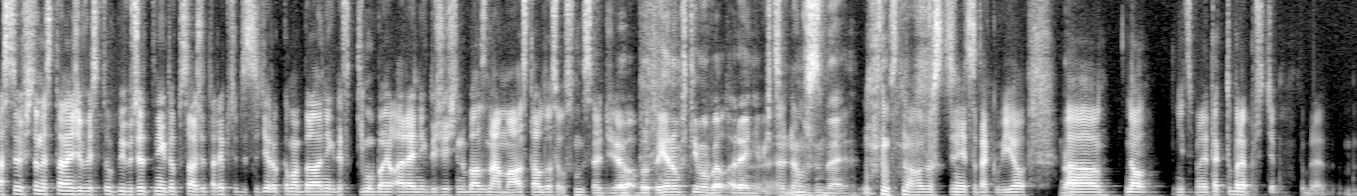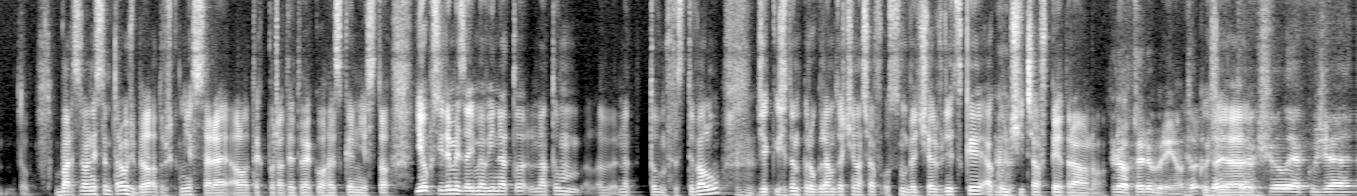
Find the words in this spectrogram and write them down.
asi už se nestane, že vystoupí, protože někdo psal, že tady před deseti rokama byla někde v T-Mobile aréně, když ještě nebyla známá a stálo to se 800, že jo, jo? bylo to jenom v T-Mobile aréně, víš co, No. nuzné. no, prostě něco takového. No. Uh, no, nicméně, tak to bude prostě, to bude to. V Barceloně jsem teda už byl a trošku mě sere, ale tak pořád je to jako hezké město. Jo, přijde mi zajímavý na, to, na, tom, na tom festivalu, mm-hmm. že, že ten program začíná třeba v 8 večer vždycky a končí třeba v 5 ráno. No, to je dobrý, no. To, Jako, to, je, že- to je actually jakože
